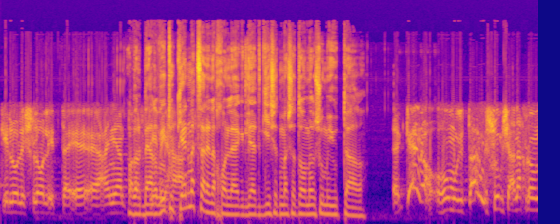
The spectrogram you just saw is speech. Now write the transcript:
כאילו לשלול את אה, העניין פלסטיני. אבל בערבית הוא כן מצא לנכון להדגיש את מה שאתה אומר שהוא מיותר. אה, כן, הוא מיותר משום שאנחנו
